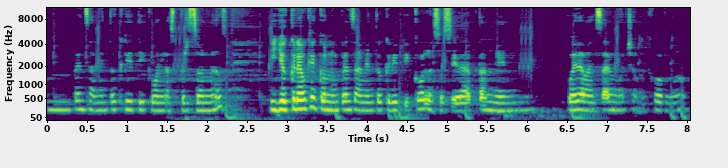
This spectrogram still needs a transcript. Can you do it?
un pensamiento crítico en las personas y yo creo que con un pensamiento crítico la sociedad también puede avanzar mucho mejor, ¿no?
